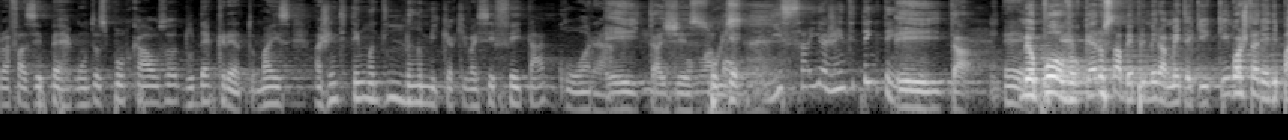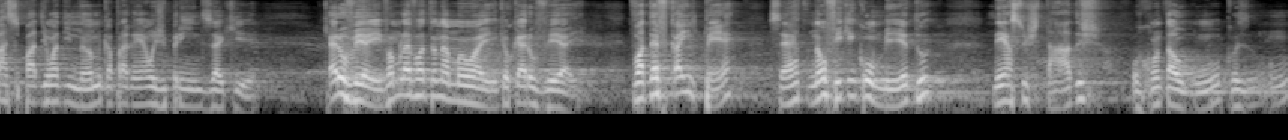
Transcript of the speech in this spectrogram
para fazer perguntas por causa do decreto, mas a gente tem uma dinâmica que vai ser feita agora. Eita, Jesus. Porque isso aí a gente tem tempo. Eita. É, Meu povo, eu quero saber primeiramente aqui, quem gostaria de participar de uma dinâmica para ganhar uns brindes aqui? Quero ver aí, vamos levantando a mão aí, que eu quero ver aí. Vou até ficar em pé, certo? Não fiquem com medo, nem assustados, por conta algum, coisa. Hum.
